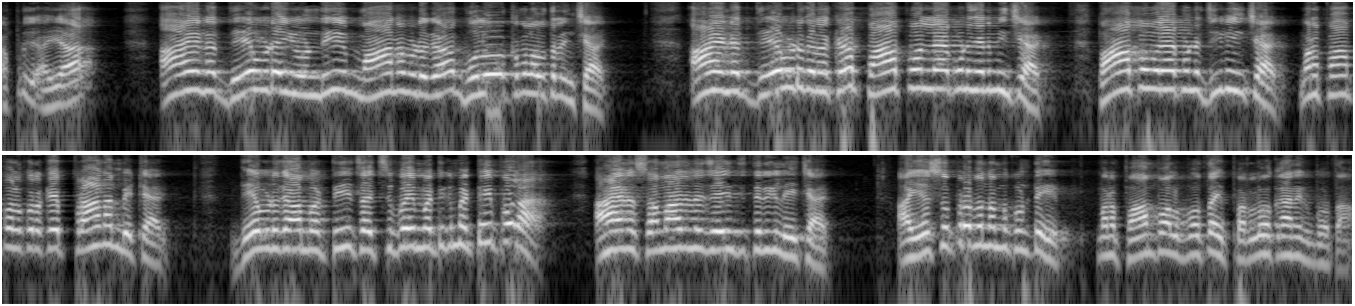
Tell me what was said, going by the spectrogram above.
అప్పుడు అయ్యా ఆయన దేవుడై ఉండి మానవుడుగా భూలోకములు అవతరించాడు. ఆయన దేవుడు కనుక పాపం లేకుండా జన్మించాడు. పాపం లేకుండా జీవించాడు. మన పాపాల కొరకై ప్రాణం పెట్టాడు. దేవుడు కాబట్టి చచ్చిపోయి మట్టికి మట్టి అయిపోలా. ఆయన సమాధిని జయించి తిరిగి లేచాడు. ఆ యేసుప్రభు నమ్ముకుంటే మన పాపాలు పోతాయి పరలోకానికి పోతాం.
